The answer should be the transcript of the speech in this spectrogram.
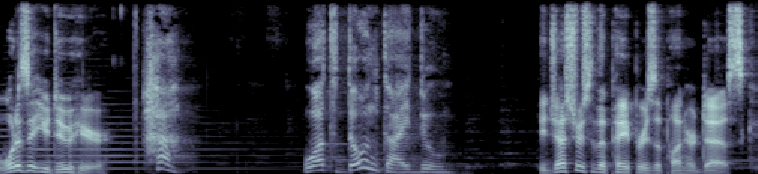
What is it you do here? Ha! What don't I do? She gestures to the papers upon her desk.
